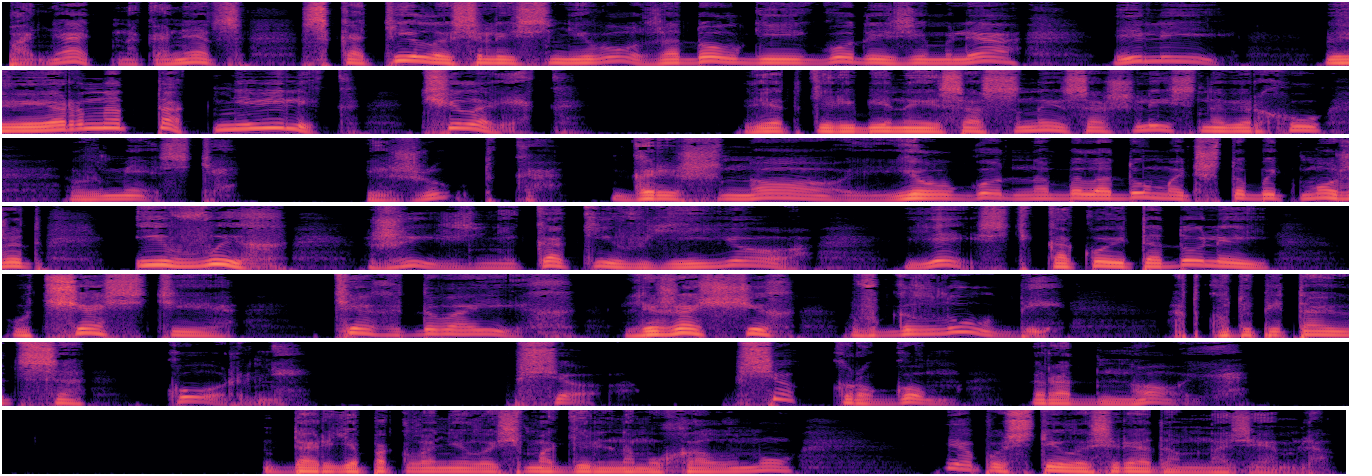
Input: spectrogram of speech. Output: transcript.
Понять, наконец, скатилась ли с него за долгие годы земля или верно так невелик человек. Ветки рябины и сосны сошлись наверху вместе. И жутко, грешно, и угодно было думать, что, быть может, и в их жизни, как и в ее, есть какой-то долей участие тех двоих, лежащих в глуби, откуда питаются корни. Все, все кругом родное. Дарья поклонилась могильному холму и опустилась рядом на землю.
